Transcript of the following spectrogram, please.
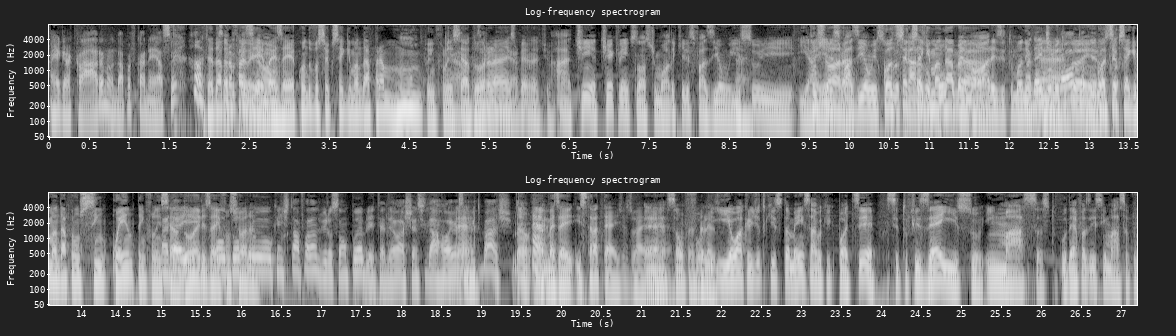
a regra clara, não dá pra ficar nessa. ah, até dá Sabe pra é fazer, legal? mas aí é quando você consegue mandar pra muito influenciador Ah, é na merda. expectativa. Ah, tinha, tinha clientes nossos de moda que eles faziam isso e, e aí eles faziam isso Quando pros você caras consegue um mandar pouco pra- menores e tu manda em Mas volta, ganha. Quando você consegue mandar pra uns 50 influenciadores, aí funciona. pro que a gente tava falando, virou só um publi, entendeu? A chance de dar ROI vai ser É. muito baixa. Não, É, mas é estratégias, vai. É, são. E eu acredito que isso também, sabe o que que pode ser? Se tu fizer isso em massa, se tu puder fazer isso em massa com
